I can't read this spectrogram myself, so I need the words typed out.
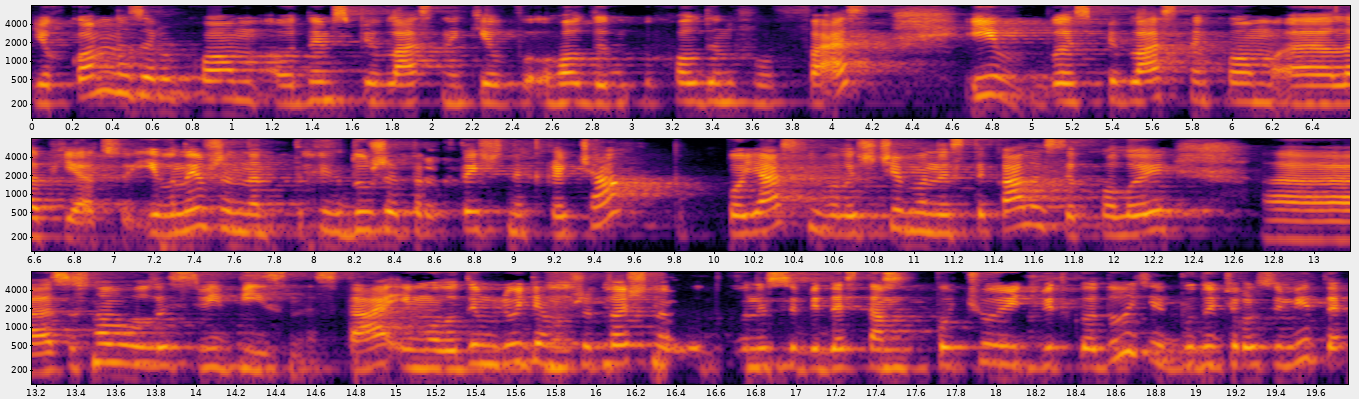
Юрком Назаруком, одним з співвласників холдингу Фест і співвласником Лап'єцу. І вони вже на таких дуже практичних речах пояснювали, з чим вони стикалися, коли е, засновували свій бізнес. Та? І молодим людям вже точно вони собі десь там почують, відкладуть і будуть розуміти,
